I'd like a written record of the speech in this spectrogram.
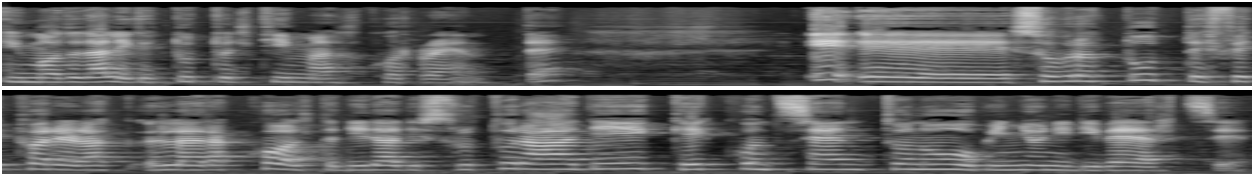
in modo tale che tutto il team è al corrente e eh, soprattutto effettuare la, la, raccolta di dati strutturati che consentono opinioni diverse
